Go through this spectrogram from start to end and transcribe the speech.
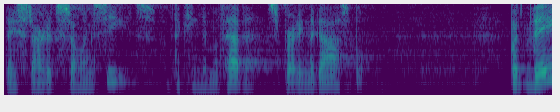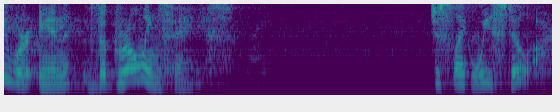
They started sowing seeds the kingdom of heaven, spreading the gospel. But they were in the growing phase, just like we still are.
